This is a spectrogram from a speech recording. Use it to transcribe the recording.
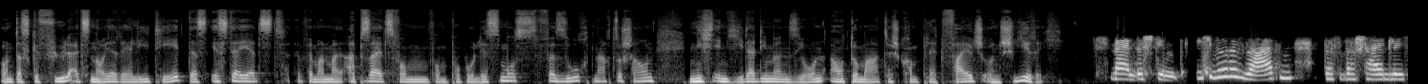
Und das Gefühl als neue Realität, das ist ja jetzt, wenn man mal abseits vom, vom Populismus versucht nachzuschauen, nicht in jeder Dimension automatisch komplett falsch und schwierig. Nein, das stimmt. Ich würde sagen, dass wahrscheinlich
